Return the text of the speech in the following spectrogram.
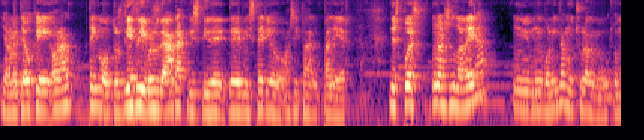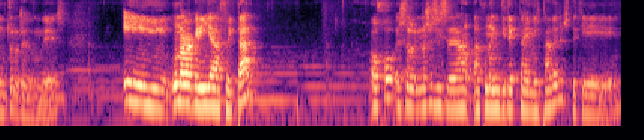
Y ahora me tengo que. Ahora tengo otros 10 libros de Agatha Christie de, misterio así para leer. Después, una sudadera, muy, muy bonita, muy chula, que me gustó mucho, no sé dónde es. Y una maquinilla de afeitar. Ojo, eso no sé si será alguna indirecta de mis padres, de que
